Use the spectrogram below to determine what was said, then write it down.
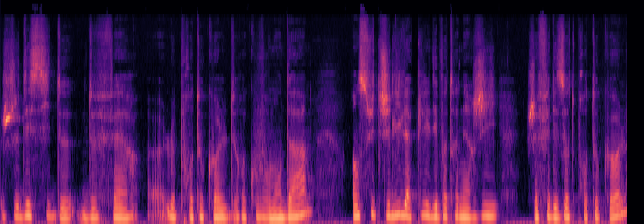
je décide de, faire euh, le protocole de recouvrement d'âme, ensuite je lis la clé de votre énergie, je fais les autres protocoles.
